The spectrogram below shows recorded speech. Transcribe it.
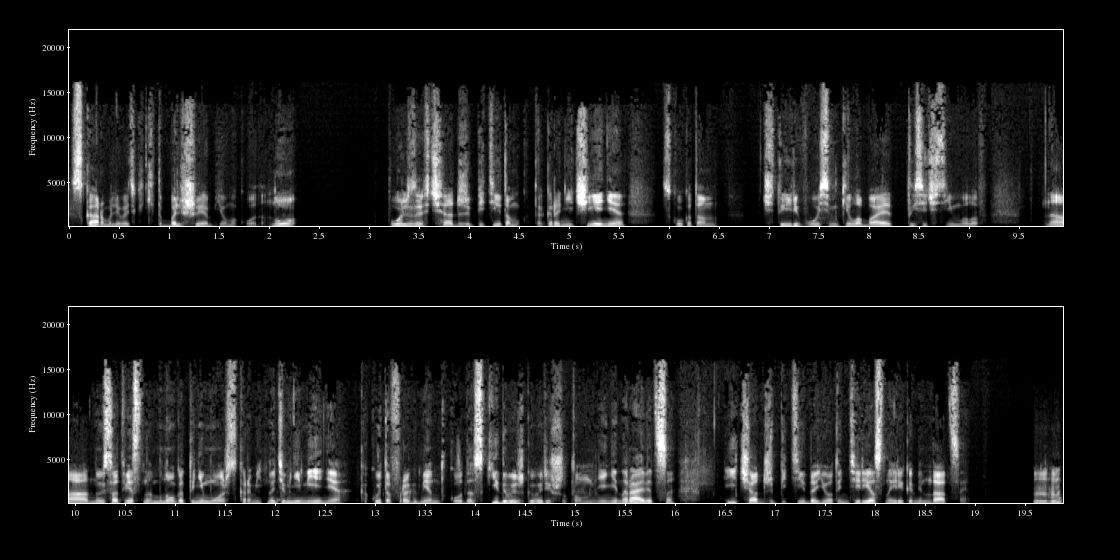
скармливать какие-то большие объемы кода. Но, пользуясь чат GPT, там ограничение, сколько там, 4-8 килобайт, тысяч символов. А, ну и, соответственно, много ты не можешь скормить. Но, тем не менее, какой-то фрагмент кода скидываешь, говоришь, что он мне не нравится, и чат GPT дает интересные рекомендации. Угу.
